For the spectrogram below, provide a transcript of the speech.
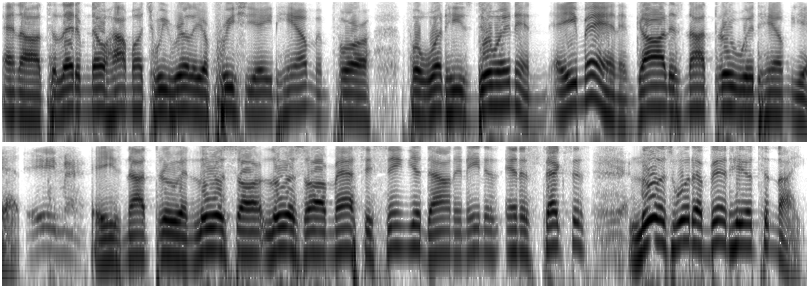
and uh, to let him know how much we really appreciate him and for for what he's doing, and Amen. And God is not through with him yet. Amen. He's not through. And Lewis R. Lewis R. Massey Sr. down in Ennis, Ennis Texas. Yeah. Lewis would have been here tonight.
